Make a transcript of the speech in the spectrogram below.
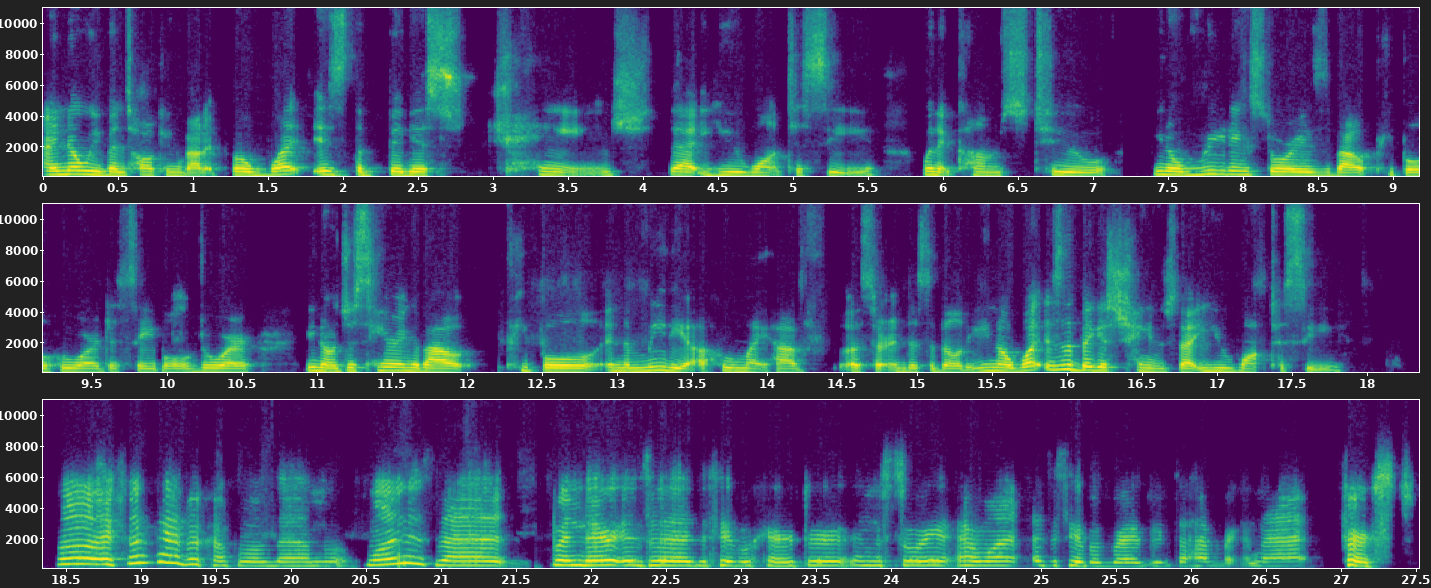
i know we've been talking about it but what is the biggest change that you want to see when it comes to you know reading stories about people who are disabled or you know just hearing about people in the media who might have a certain disability you know what is the biggest change that you want to see Well, I think I have a couple of them. One is that when there is a disabled character in the story, I want a disabled writer to have written that first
